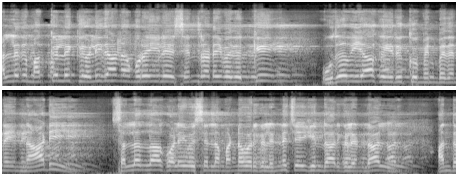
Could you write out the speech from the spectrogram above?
அல்லது மக்களுக்கு எளிதான முறையிலே சென்றடைவதற்கு உதவியாக இருக்கும் என்பதனை நாடி சல்லல்லா கொலைவு செல்ல மன்னவர்கள் என்ன செய்கின்றார்கள் என்றால் அந்த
